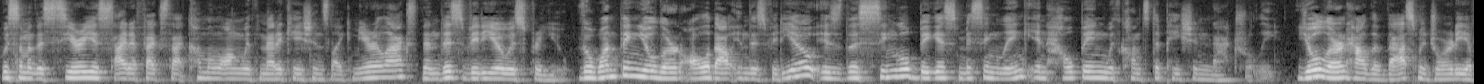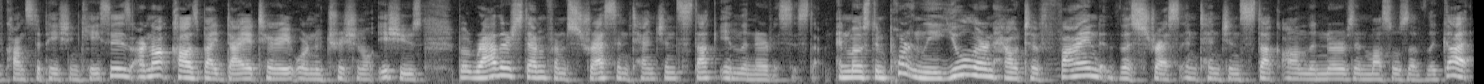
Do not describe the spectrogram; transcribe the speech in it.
with some of the serious side effects that come along with medications like Miralax, then this video is for you. The one thing you'll learn all about in this video is the single biggest missing link in helping with constipation naturally. You'll learn how the vast majority of constipation cases are not caused by dietary or nutritional issues, but rather stem from stress and tension stuck in the nervous system. And most importantly, you'll learn how to find the stress and tension stuck on the nerves and muscles of the gut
